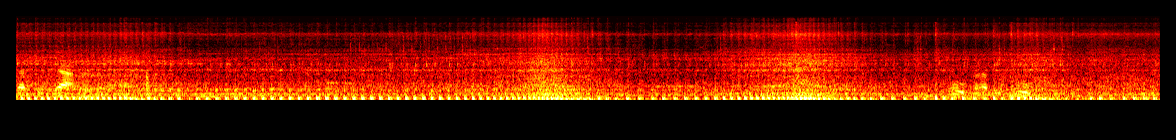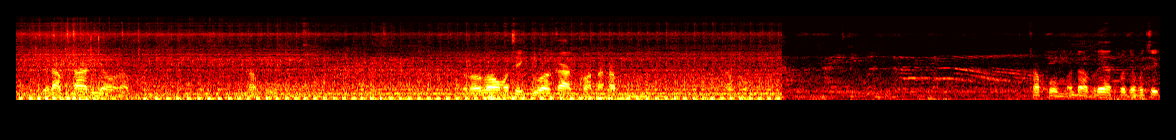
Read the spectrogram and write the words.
ถ้าติดยากเลยทูบนะครับอีกทูบระดับท่าเดียวครับครับผม เราลองมาเช็คดูอาการก่อนนะครับ ครับผมครับผมอันดับแรกก็จะมาเช็ค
